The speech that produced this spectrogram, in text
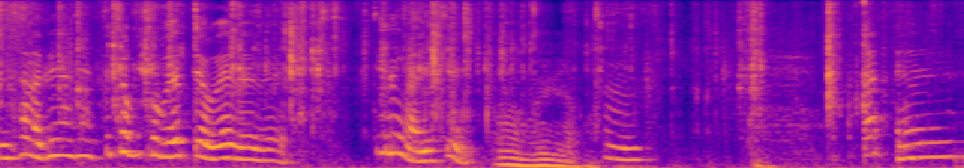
괜찮아 그냥 해 붙여 붙여 왜 뛰어 왜왜 왜, 거 아니지? 어, 올리려고. 응. 아, 에.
